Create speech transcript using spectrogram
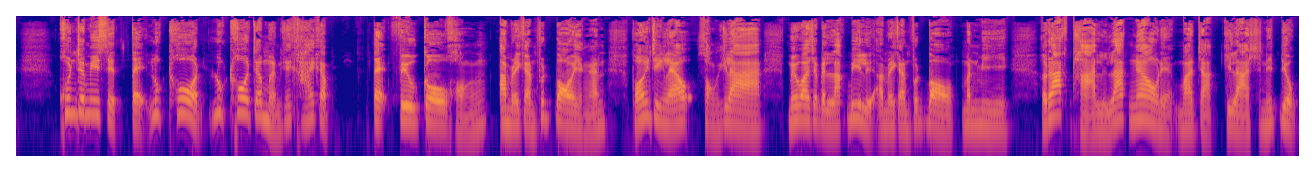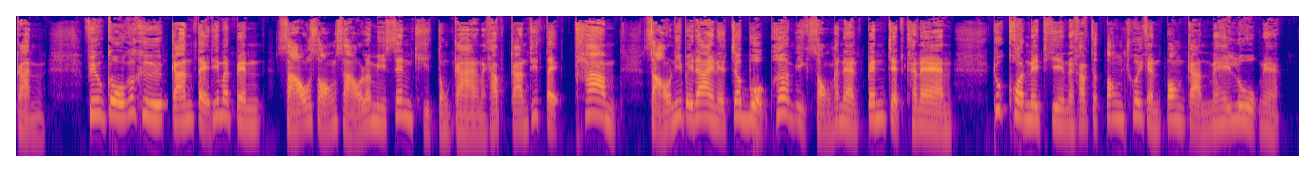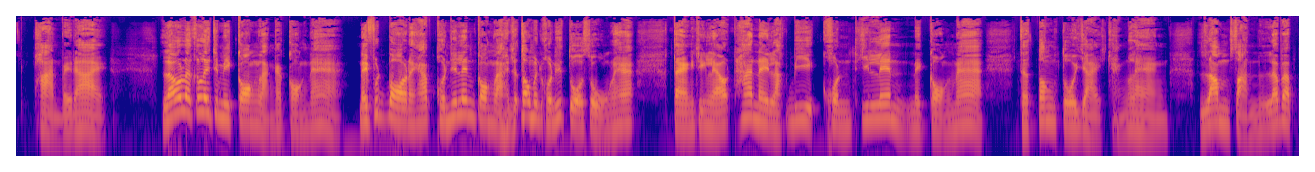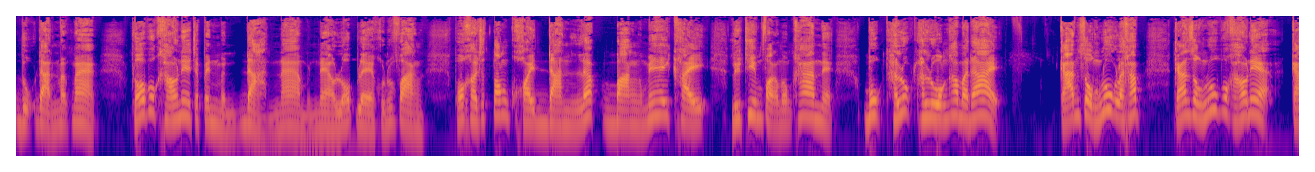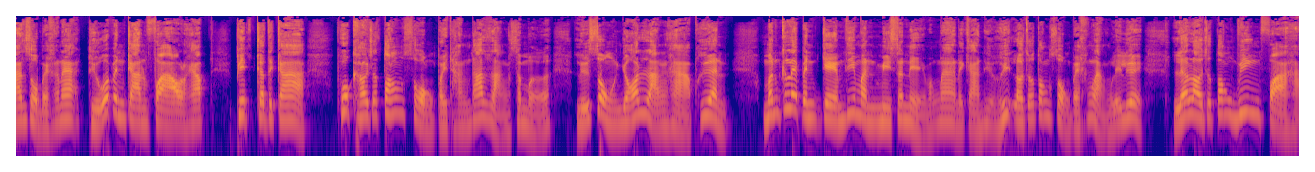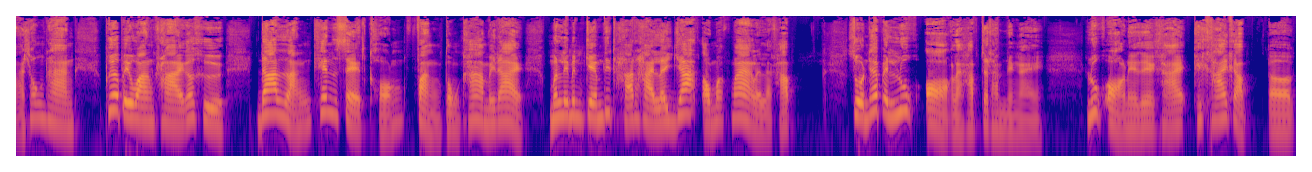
คุณจะมีสิทธิ์เตะลูกโทษ ลูกโทษจะเหมือนคล้ายๆ กับ ตะฟิลโกของอเมริกันฟุตบอลอย่างนั้น เพราะจริงๆแล้ว 2 กีฬาไม่ว่าจะเป็นรักบี้หรืออเมริกันฟุตบอล มันมีรากฐานหรือรากเหง้าเนี่ยมาจากกีฬาชนิดเดียวกัน field goal ก็คือการเตะที่มันเป็นเสาสองเสาแล้วมีเส้นขีดตรงกลางนะครับ การที่เตะข้ามเสานี้ไปได้เนี่ยจะบวกเพิ่มอีก 2 คะแนนเป็น 7 คะแนน ทุกคนในทีมนะครับจะต้องช่วยกันป้องกันไม่ให้ลูกเนี่ยผ่านไปได้ แล้วเราก็เลยจะมีกองหลังกับกองหน้า ในฟุตบอลนะครับ คนที่เล่นกองหลังจะต้องเป็นคนที่ตัวสูงนะฮะ แต่จริงๆแล้วถ้าในรักบี้คนที่เล่นในกองหน้า จะต้องตัวใหญ่แข็งแรง ล่ำสันแล้วแบบดุดันมากๆ เพราะพวกเขาเนี่ยจะเป็นเหมือนด่านหน้าเหมือนแนวลบเลยคุณผู้ฟัง เพราะเขาจะต้องคอยดันและบังไม่ให้ใคร หรือทีมฝั่งตรงข้ามเนี่ยบุกทะลุทะลวงเข้ามาได้ การส่งลูกแหละครับ การส่งลูกพวกเขาเนี่ย การส่งไปข้างหน้า ถือว่าเป็นการฟาวล์นะครับ ผิดกติกา พวกเขาจะต้องส่งไปทางด้านหลังเสมอ หรือส่งย้อนหลังหาเพื่อน มันก็เลยเป็นเกมที่มันมีเสน่ห์มากๆในการที่ เฮ้ย เราจะต้องส่งไปข้างหลังเรื่อยๆ แล้วเราจะต้องวิ่งฝ่าหาช่องทาง เพื่อไปวางทรายก็คือ ด้านหลังเค้นเศษของฝั่งตรงข้ามไม่ได้ มันเลยเป็นเกมที่ท้าทายและยากเอามากๆเลยแหละครับ ส่วนถ้าเป็นลูกออกแหละครับ จะทำยังไง ลูกออกเนี่ยจะคล้ายคล้ายกับ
